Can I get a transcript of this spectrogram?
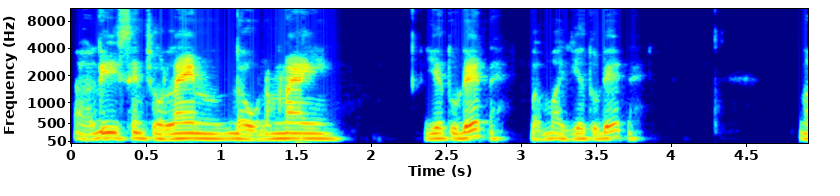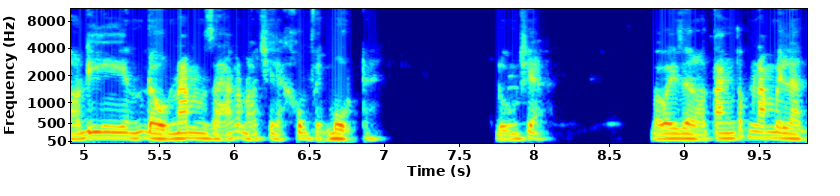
À, đi Central Land đầu năm nay year to date này bấm vào year to date này. Nó đi đầu năm giá của nó chỉ là 0,1 thôi. Đúng chưa và bây giờ nó tăng gấp 50 lần.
